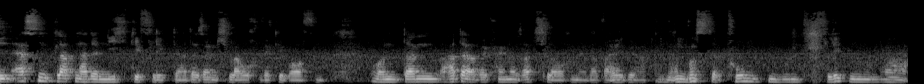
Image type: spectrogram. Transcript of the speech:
den ersten Platten hat er nicht geflickt, da hat er seinen Schlauch weggeworfen. Und dann hat er aber keinen Ersatzschlauch mehr dabei gehabt. Und dann musste er pumpen und flicken. Oh.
